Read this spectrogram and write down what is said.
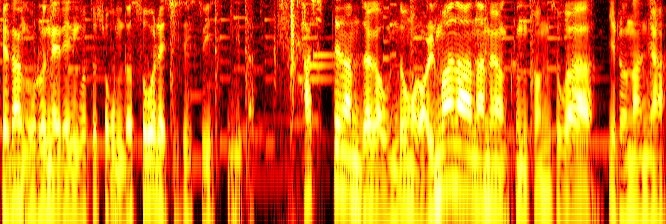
계단 오르내리는 것도 조금 더 수월해지실 수 있습니다. 40대 남자가 운동을 얼마나 안 하면 근검소가 일어나냐.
